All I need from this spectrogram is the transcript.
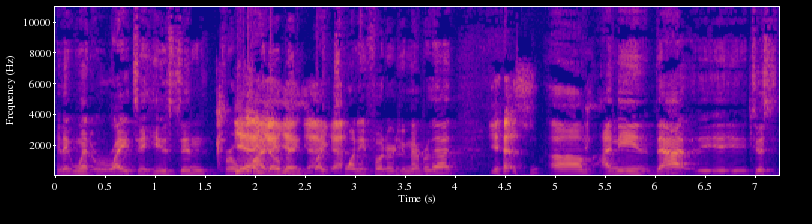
and it went right to Houston for a yeah, wide yeah, open yeah, like twenty footer. Do you remember that? Yes. Um, I mean that it just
